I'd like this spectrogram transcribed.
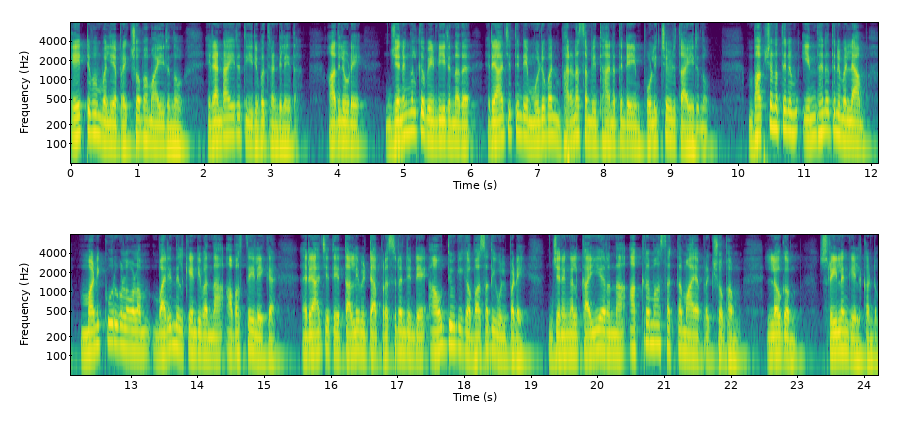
ഏറ്റവും വലിയ പ്രക്ഷോഭമായിരുന്നു രണ്ടായിരത്തി ഇരുപത്തിരണ്ടിലേത് അതിലൂടെ ജനങ്ങൾക്ക് വേണ്ടിയിരുന്നത് രാജ്യത്തിന്റെ മുഴുവൻ ഭരണ സംവിധാനത്തിന്റെയും പൊളിച്ചെഴുത്തായിരുന്നു. ഭക്ഷണത്തിനും ഇന്ധനത്തിനുമെല്ലാം മണിക്കൂറുകളോളം വരി നിൽക്കേണ്ടി വന്ന അവസ്ഥയിലേക്ക് രാജ്യത്തെ തള്ളിവിട്ട പ്രസിഡന്റിന്റെ ഔദ്യോഗിക വസതി ഉൾപ്പെടെ ജനങ്ങൾ കയ്യേറുന്ന അക്രമാസക്തമായ പ്രക്ഷോഭം ലോകം ശ്രീലങ്കയിൽ കണ്ടു.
